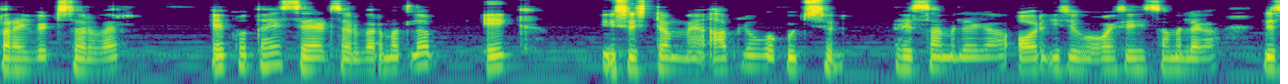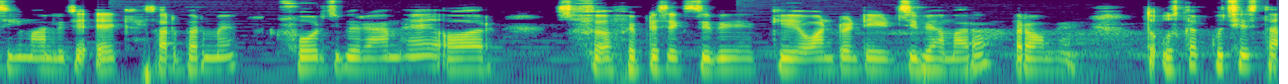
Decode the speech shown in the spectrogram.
प्राइवेट सर्वर एक होता है शेयर्ड सर्वर मतलब एक सिस्टम में आप लोगों को कुछ हिस्सा मिलेगा और किसी को वैसे हिस्सा मिलेगा। जैसे कि मान लीजिए एक सर्वर में फोर जी बी रैम है और फिफ्टी सिक्स जी बी की one twenty eight G B हमारा रोम है। तो उसका कुछ हिस्सा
